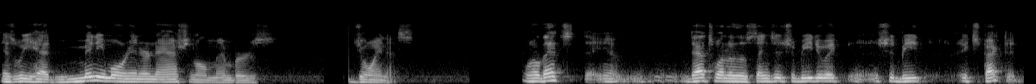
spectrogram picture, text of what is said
is we had many more international members join us. Well, that's you know, that's one of those things that should be to should be expected.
